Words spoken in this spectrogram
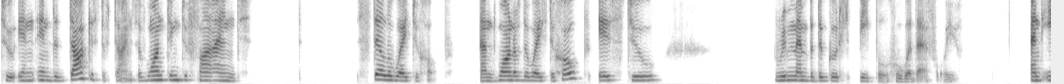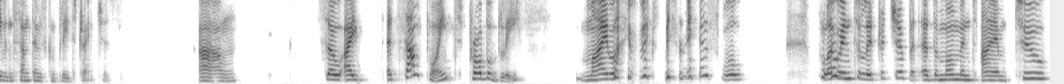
to in in the darkest of times of wanting to find still a way to hope. And one of the ways to hope is to remember the good people who were there for you. And even sometimes complete strangers. Um so i at some point probably my life experience will flow into literature but at the moment i am too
